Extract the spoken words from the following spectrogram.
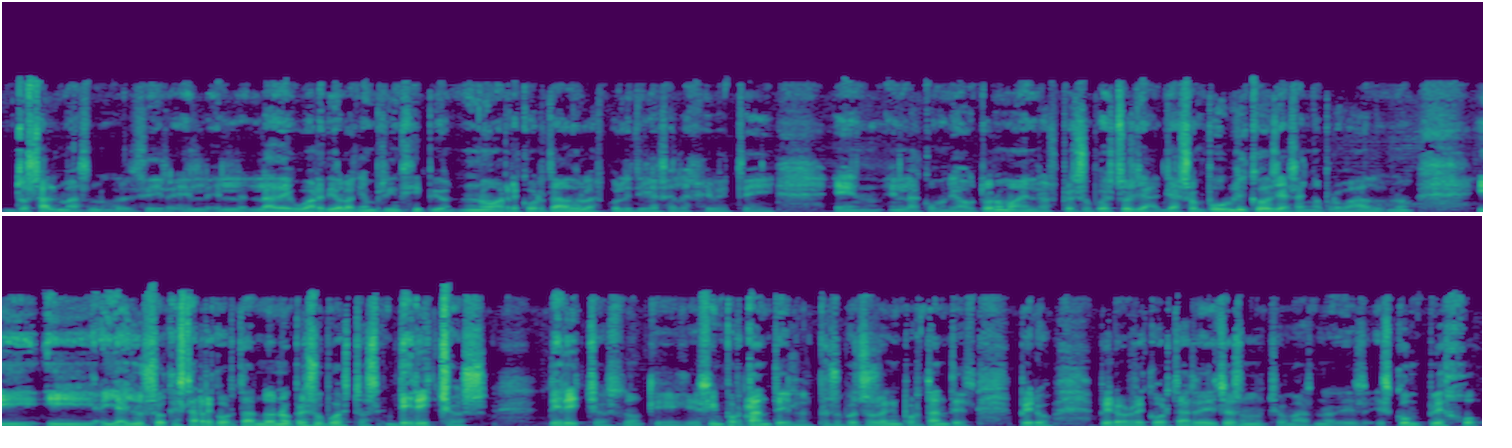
dos almas no es decir la de Guardiola que en principio no ha recortado las políticas LGBTI en, en la comunidad autónoma en los presupuestos ya ya son públicos ya se han aprobado no y, y, y Ayuso que está recortando no presupuestos derechos derechos, ¿no? que es importante, los presupuestos son importantes, pero, pero recortar derechos es mucho más. ¿no? Es, es complejo,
